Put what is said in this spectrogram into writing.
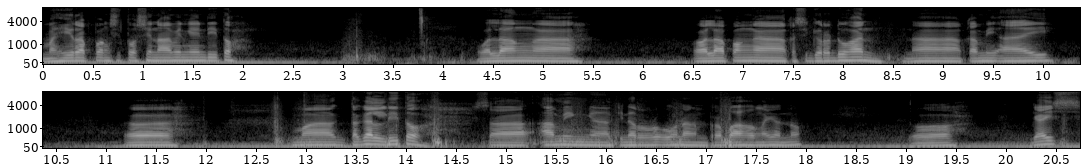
mahirap ang sitwasyon namin ngayon dito. Walang ah, wala pang ah, kasiguraduhan na kami ay ah, magtagal dito sa aming uh, kinaroroonan trabaho ngayon no? So guys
